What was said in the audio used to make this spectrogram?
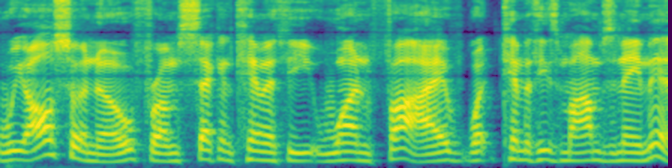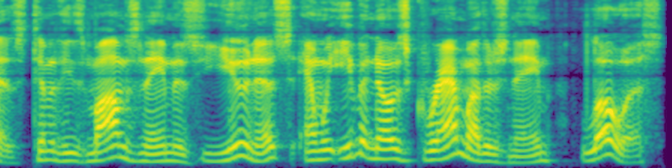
We also know from 2 Timothy 1 5 what Timothy's mom's name is. Timothy's mom's name is Eunice, and we even know his grandmother's name, Lois.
